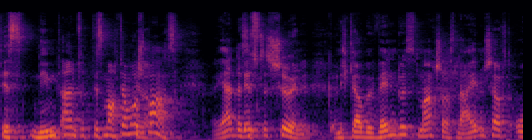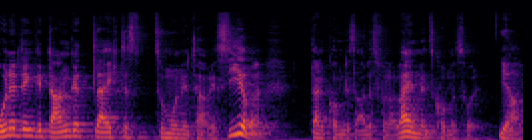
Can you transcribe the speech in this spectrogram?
Das nimmt einfach, das macht ja mal Spaß. Ja, das, Das- ist das Schöne. Und ich glaube, wenn du es machst aus Leidenschaft, ohne den Gedanke gleich das zu monetarisieren, dann kommt das alles von allein, wenn es kommen soll. Ja,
